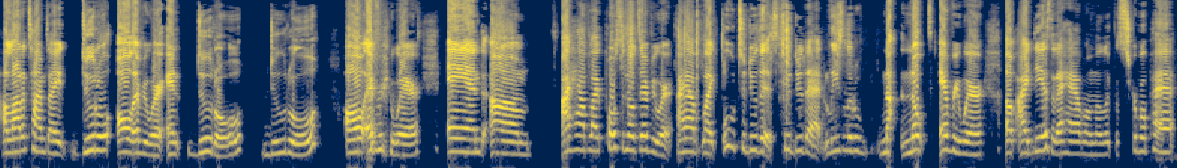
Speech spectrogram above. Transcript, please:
A lot of times I doodle all everywhere and doodle, doodle all everywhere. And, um, I have like post-it notes everywhere. I have like, ooh, to do this, to do that. These little notes everywhere of ideas that I have on the like, scribble pad.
